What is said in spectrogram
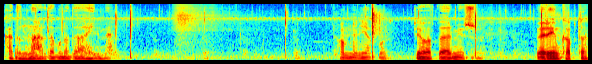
kadınlar da buna dahil mi? Hamleni yapmadın. Cevap vermiyorsun. Vereyim kaptan.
